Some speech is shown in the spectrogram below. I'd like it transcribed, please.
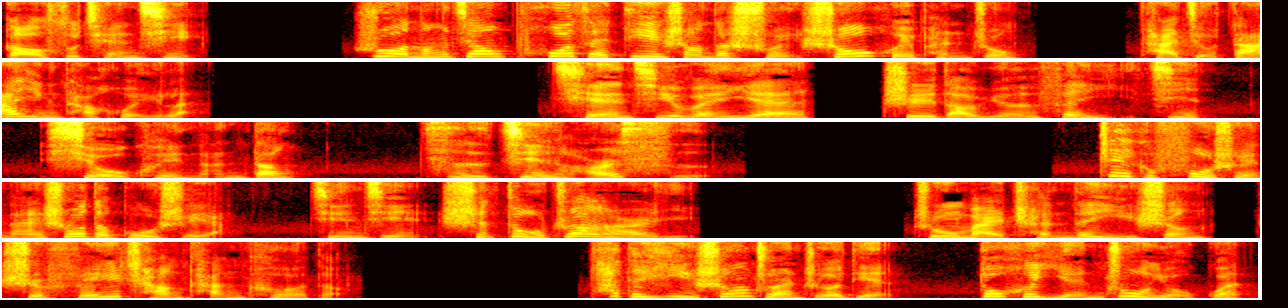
告诉前妻，若能将泼在地上的水收回盆中，他就答应他回来。前妻闻言，知道缘分已尽，羞愧难当，自尽而死。这个覆水难收的故事呀，仅仅是杜撰而已。朱买臣的一生是非常坎坷的，他的一生转折点都和严柱有关。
